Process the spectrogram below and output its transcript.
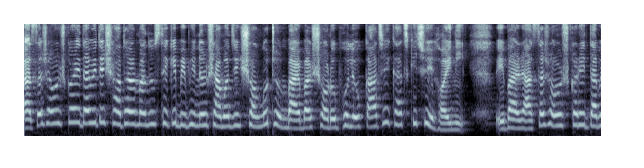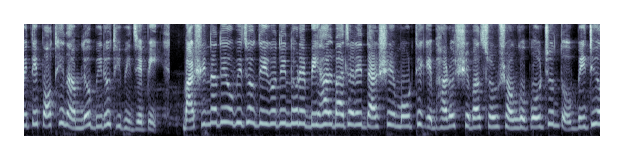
রাস্তা সংস্কারের দাবিতে সাধারণ মানুষ থেকে বিভিন্ন সামাজিক সংগঠন বারবার সরব হলেও কাজে কাজ কিছুই হয়নি। এবার রাস্তা সংস্কারের দাবিতে পথে নামলো বিরোধী বিজেপি। বাসিন্দাদের অভিযোগ, দীর্ঘদিন ধরে বেহাল বাজারের দাসের মোড় থেকে ভারত সেবাশ্রম সংঘ পর্যন্ত বিডিও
